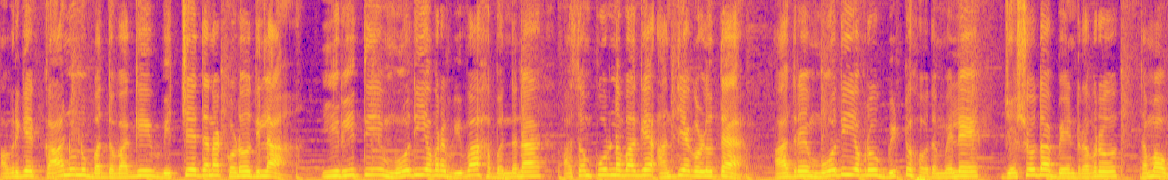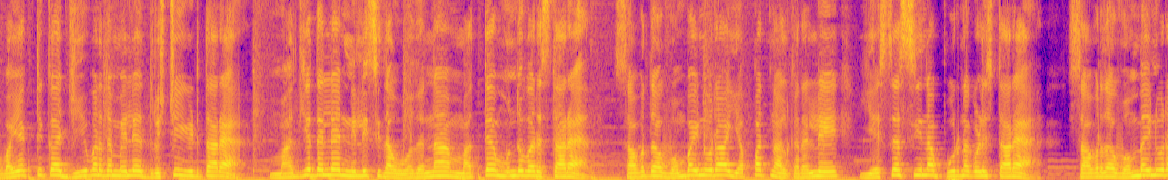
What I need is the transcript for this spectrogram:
ಅವರಿಗೆ ಕಾನೂನುಬದ್ಧವಾಗಿ ವಿಚ್ಛೇದನ ಕೊಡೋದಿಲ್ಲ. ಈ ರೀತಿ ಮೋದಿಯವರ ವಿವಾಹ ಬಂಧನ ಅಸಂಪೂರ್ಣವಾಗಿ ಅಂತ್ಯಗೊಳ್ಳುತ್ತೆ. ಆದರೆ ಮೋದಿಯವರು ಬಿಟ್ಟು ಹೋದ ಮೇಲೆ ಯಶೋಧಾ ಬೇನ್ರವರು ತಮ್ಮ ವೈಯಕ್ತಿಕ ಜೀವನದ ಮೇಲೆ ದೃಷ್ಟಿ ಇಡ್ತಾರೆ. ಮಧ್ಯದಲ್ಲೇ ನಿಲ್ಲಿಸಿದ ಓದನ್ನ ಮತ್ತೆ ಮುಂದುವರಿಸ್ತಾರೆ. ಸಾವಿರದ ಒಂಬೈನೂರ ಎಪ್ಪತ್ನಾಲ್ಕರಲ್ಲಿ ಎಸ್ ಎಸ್ ಸಿನ ಪೂರ್ಣಗೊಳಿಸ್ತಾರೆ. ಸಾವಿರದ ಒಂಬೈನೂರ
